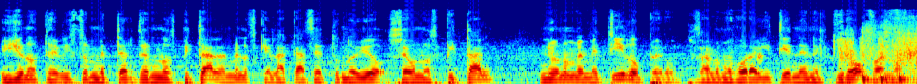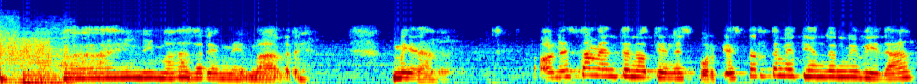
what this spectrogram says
y yo no te he visto meterte en un hospital, al menos que la casa de tu novio sea un hospital. Yo no me he metido, pero pues a lo mejor ahí tienen el quirófano. Ay, mi madre, mi madre. Mira, honestamente no tienes por qué estarte metiendo en mi vida.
